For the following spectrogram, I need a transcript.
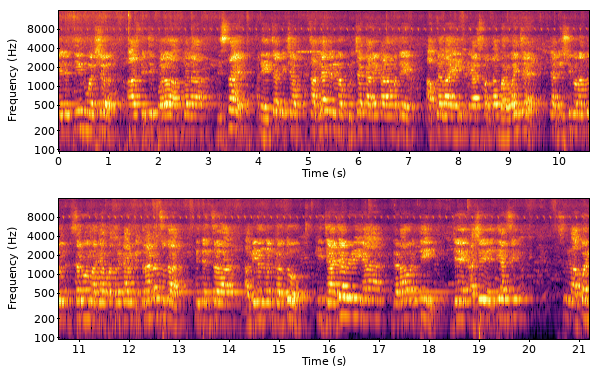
गेले तीन वर्ष आज त्याची फळं आपल्याला दिसत आहेत आणि ह्याच्यापेक्षा चांगल्या तऱ्हेनं पुढच्या कार्यकाळामध्ये आपल्याला या स्पर्धा भरवायच्या आहेत. त्या दृष्टिकोनातून सर्व माझ्या पत्रकार मित्रांना सुद्धा मी त्यांचं अभिनंदन करतो की ज्या ज्या वेळी या गडावरती जे असे ऐतिहासिक आपण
